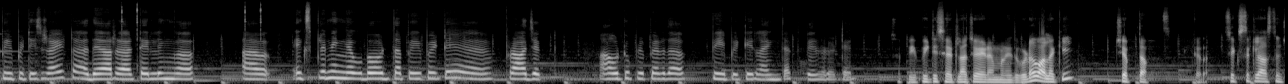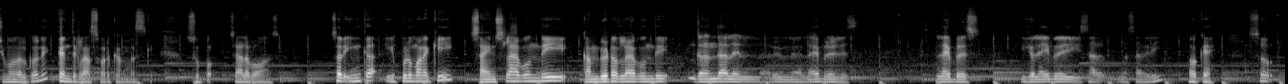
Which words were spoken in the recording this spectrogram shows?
PPTs right they are telling explaining about the PPT project how to prepare the PPT like that tell so PPTs ఎట్లా చేయడం అనేది కూడా వాళ్ళకి చెప్తాం. ఇక్కడ సిక్స్త్ క్లాస్ నుంచి మొదలుకొని టెన్త్ క్లాస్ వరకు అందరికి. సూపర్ చాలా బాగుంది సార్. సార్ ఇంకా ఇప్పుడు మనకి సైన్స్ ల్యాబ్ ఉంది కంప్యూటర్ ల్యాబ్ ఉంది. గ్రంథాలయ లైబ్రరీస్ లైబ్రరీస్. ఇక library sir okay so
